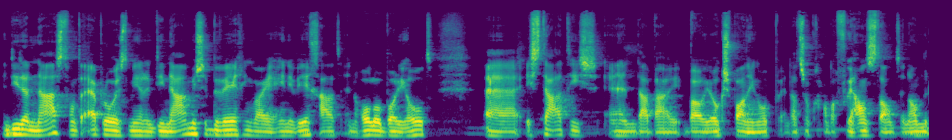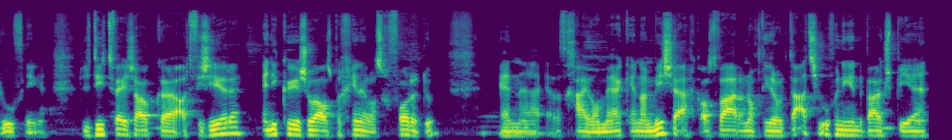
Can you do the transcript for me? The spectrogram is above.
En die daarnaast, want de Pro is meer een dynamische beweging waar je heen en weer gaat. En hollow body hold eh, is statisch en daarbij bouw je ook spanning op. En dat is ook handig voor je handstand en andere oefeningen. Dus die twee zou ik eh, adviseren. En die kun je zowel als beginner als gevorderd doen. En eh, dat ga je wel merken. En dan mis je eigenlijk als het ware nog die rotatieoefening in de buikspieren.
